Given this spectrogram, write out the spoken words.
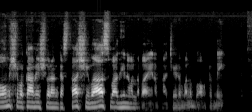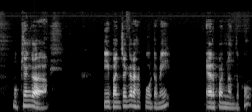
ఓం శివకామేశ్వరంకస్త శివా స్వాధీన వల్లభాయ నమ చేయడం వల్ల బాగుంటుంది. ముఖ్యంగా ఈ పంచగ్రహ కూటమి ఏర్పడినందుకు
